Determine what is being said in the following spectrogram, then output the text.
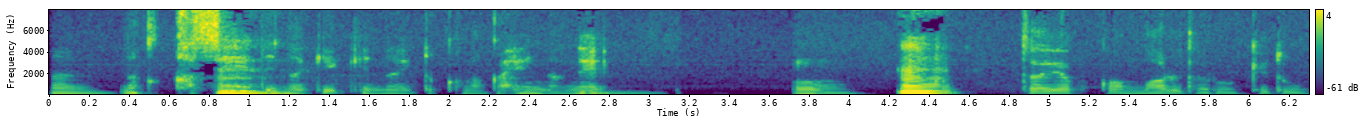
うんなんか稼いでなきゃいけないとか、なんか変なね、うん、うん罪悪感もあるだろうけど、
